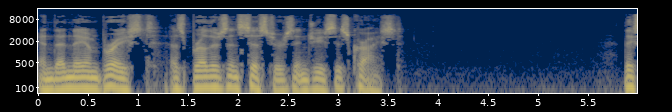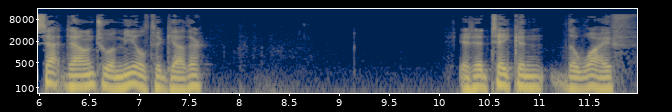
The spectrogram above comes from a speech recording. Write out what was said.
and then they embraced as brothers and sisters in Jesus Christ. They sat down to a meal together. It had taken the wife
